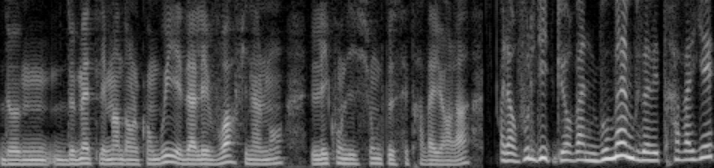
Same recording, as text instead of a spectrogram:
de, de mettre les mains dans le cambouis et d'aller voir finalement les conditions de ces Alors vous le dites, Gurvan, vous-même, vous avez travaillé,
